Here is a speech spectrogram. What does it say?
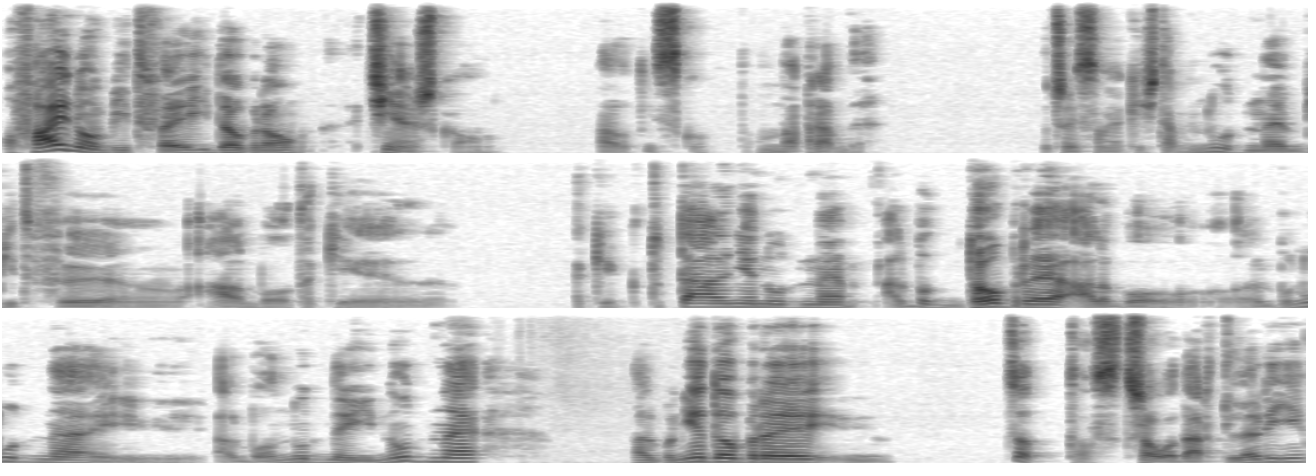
o fajną bitwę i dobrą, ciężką na lotnisku. To naprawdę. Zazwyczaj są jakieś tam nudne bitwy, albo takie takie totalnie nudne, albo dobre, albo, albo nudne, i, albo nudne i nudne, albo niedobre. Co to? Strzał od artylerii?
